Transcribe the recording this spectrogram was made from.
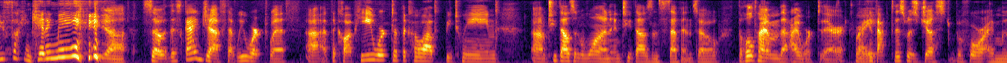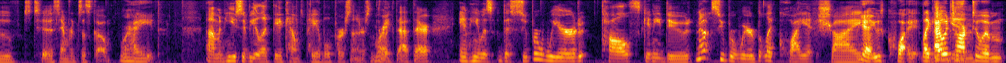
"You fucking kidding me?" yeah. So this guy Jeff that we worked with uh, at the co-op, he worked at the co-op between um, 2001 and 2007. So the whole time that I worked there. Right. In fact, this was just before I moved to San Francisco. right. Um, and he used to be like the accounts payable person or something Right. like that there. And he was this super weird, tall, skinny dude. Not super weird, but like quiet, shy. Yeah, he was quiet. Like I would talk to him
